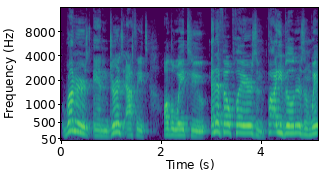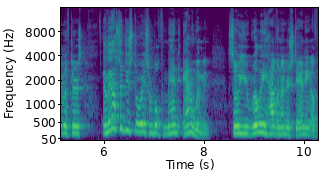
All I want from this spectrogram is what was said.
runners and endurance athletes, all the way to NFL players and bodybuilders and weightlifters. And they also do stories from both men and women. So you really have an understanding of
